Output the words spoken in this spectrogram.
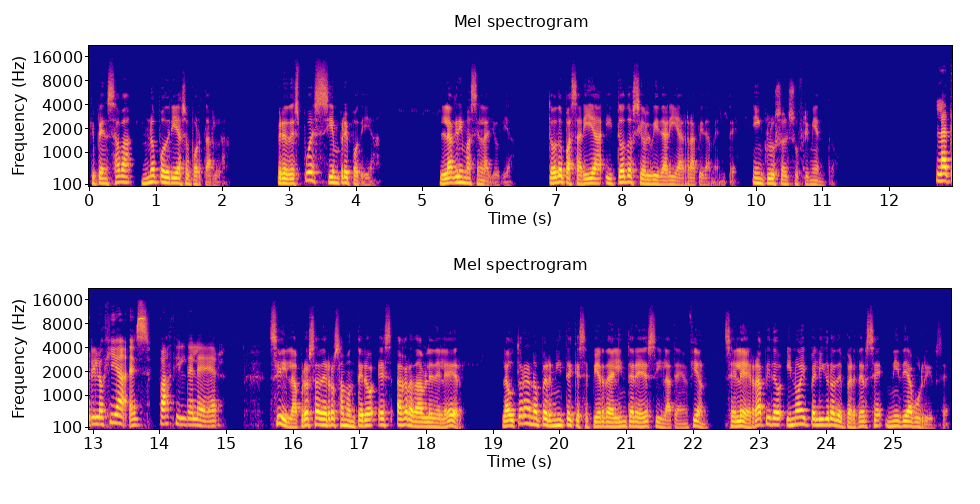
que pensaba no podría soportarla. Pero después siempre podía. Lágrimas en la lluvia. Todo pasaría y todo se olvidaría rápidamente, incluso el sufrimiento. La trilogía es fácil de leer. Sí, la prosa de Rosa Montero es agradable de leer. La autora no permite que se pierda el interés y la atención. Se lee rápido y no hay peligro de perderse ni de aburrirse.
